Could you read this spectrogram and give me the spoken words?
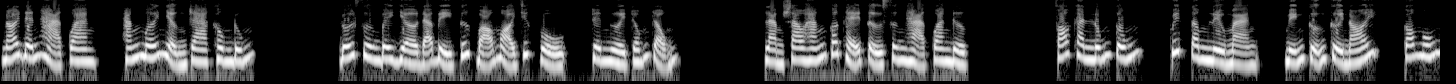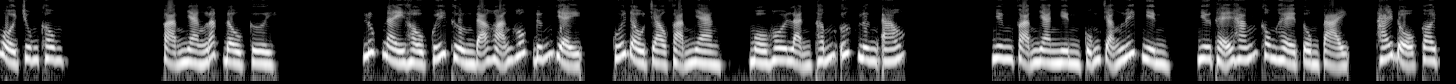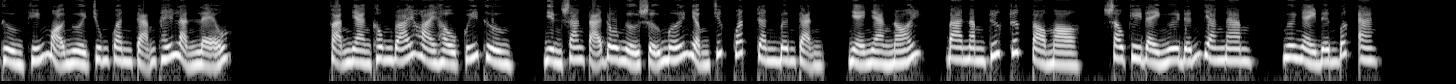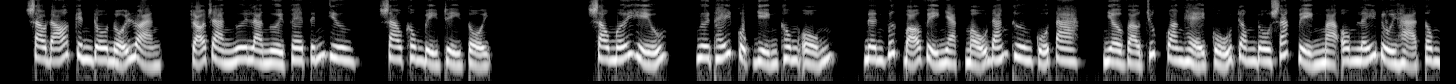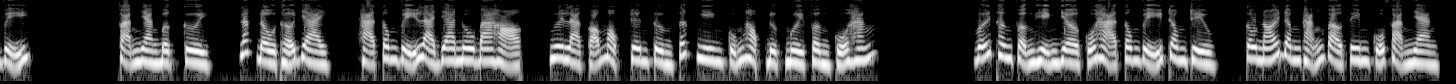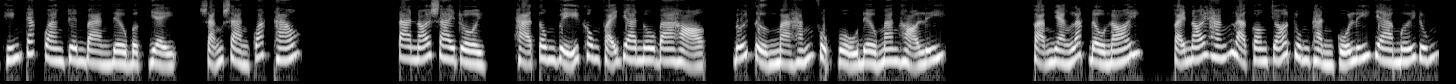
Nói đến hạ quan, hắn mới nhận ra không đúng. Đối phương bây giờ đã bị tước bỏ mọi chức vụ, trên người trống rỗng. Làm sao hắn có thể tự xưng hạ quan được? Phó khanh lúng túng quyết tâm liều mạng, miễn cưỡng cười nói, có muốn ngồi chung không? Phạm nhàn lắc đầu cười. Lúc này hầu quý thường đã hoảng hốt đứng dậy, cúi đầu chào phạm nhàn, mồ hôi lạnh thấm ướt lưng áo. Nhưng phạm nhàn nhìn cũng chẳng liếc nhìn, như thể hắn không hề tồn tại, thái độ coi thường khiến mọi người chung quanh cảm thấy lạnh lẽo. Phạm nhàn không đoái hoài hầu quý thường, nhìn sang tả đô ngự sử mới nhậm chức quách tranh bên cạnh, nhẹ nhàng nói, ba năm trước rất tò mò, sau khi đầy ngươi đến giang nam ngươi ngày đêm bất an. Sau đó kinh đô nổi loạn, rõ ràng ngươi là người phe tính dương, sao không bị trị tội? Sau mới hiểu, ngươi thấy cục diện không ổn, nên vứt bỏ vị nhạc mẫu đáng thương của ta, nhờ vào chút quan hệ cũ trong đô sát viện mà ôm lấy đùi hạ tông vĩ. Phạm nhàn bật cười, lắc đầu thở dài, hạ tông vĩ là gia nô ba họ, ngươi là cỏ mọc trên tường tất nhiên cũng học được mười phần của hắn. Với thân phận hiện giờ của hạ tông vĩ trong triều câu nói đâm thẳng vào tim của phạm nhàn khiến các quan trên bàn đều bật dậy, sẵn sàng quát tháo. Ta nói sai rồi, hạ tông vĩ không phải gia nô ba họ, đối tượng mà hắn phục vụ đều mang họ lý. Phạm nhàn lắc đầu nói, phải nói hắn là con chó trung thành của lý gia mới đúng.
